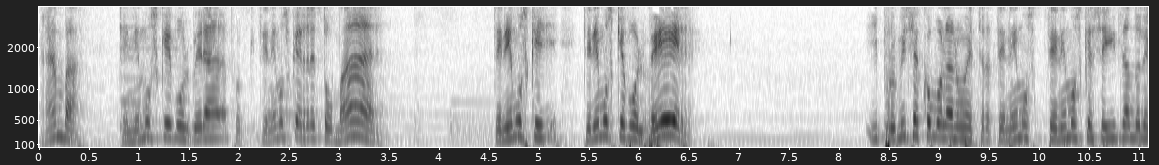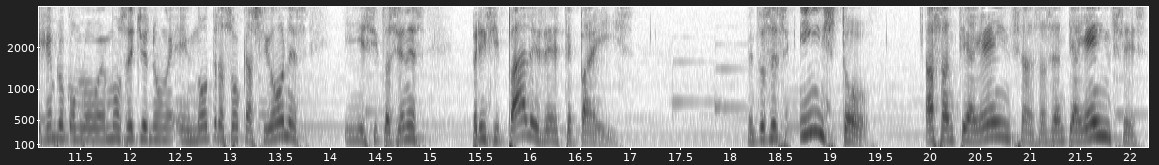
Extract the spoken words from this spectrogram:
Caramba, tenemos que volver a tenemos que retomar tenemos que, tenemos que volver. Y provincias como la nuestra tenemos, tenemos que seguir dando el ejemplo como lo hemos hecho en, en otras ocasiones y situaciones principales de este país. Entonces insto a santiaguenses, a santiaguenses,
